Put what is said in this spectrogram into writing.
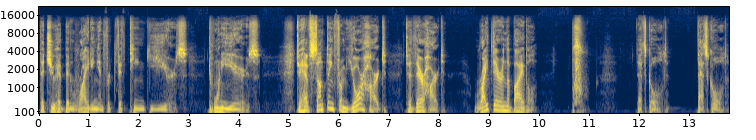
that you have been writing in for 15 years, 20 years. To have something from your heart to their heart right there in the Bible, that's gold. That's gold.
